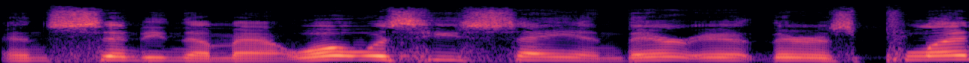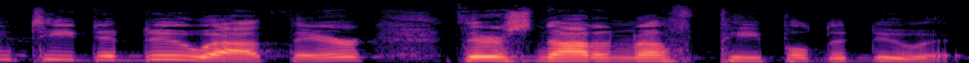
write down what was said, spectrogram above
and sending them out. What was he saying? There, there is plenty to do out there. There's not enough people to do it.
